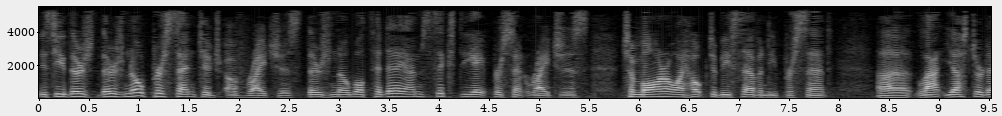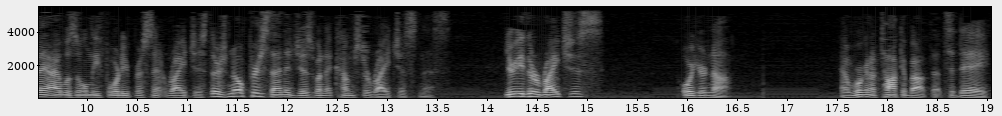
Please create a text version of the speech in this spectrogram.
You see, there's, there's no percentage of righteous. There's no, well, today I'm 68% righteous. Tomorrow I hope to be 70%. Uh, yesterday I was only 40% righteous. There's no percentages when it comes to righteousness. You're either righteous or you're not. And we're going to talk about that today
